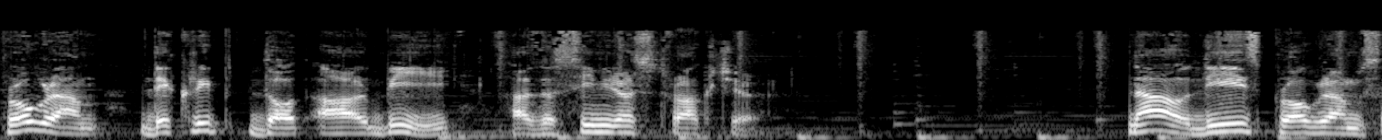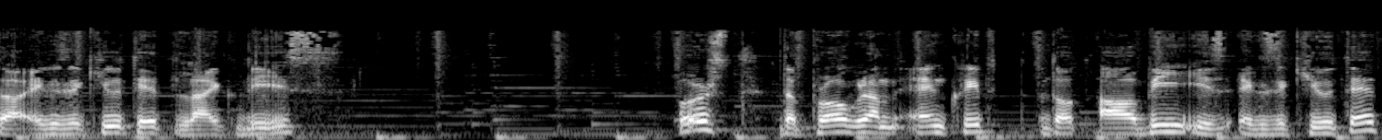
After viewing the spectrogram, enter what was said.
program decrypt.rb has a similar structure. Now these programs are executed like this. First, the program encrypt.rb is executed.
